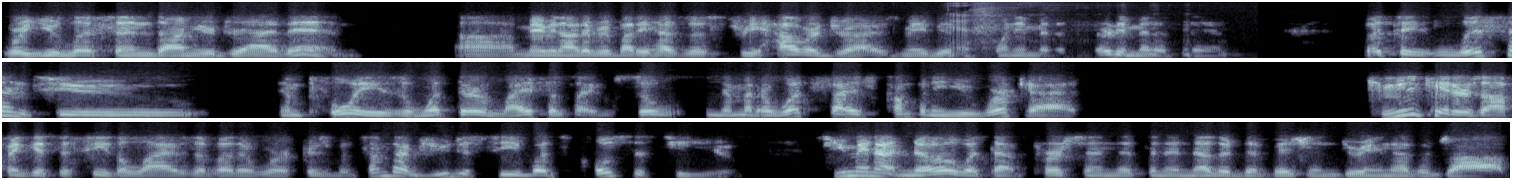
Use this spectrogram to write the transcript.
where you listened on your drive in. Uh, maybe not everybody has those three hour drives. Maybe it's 20 minutes, 30 minutes in but to listen to employees and what their life is like. So no matter what size company you work at, communicators often get to see the lives of other workers, but sometimes you just see what's closest to you. So you may not know what that person that's in another division doing another job,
